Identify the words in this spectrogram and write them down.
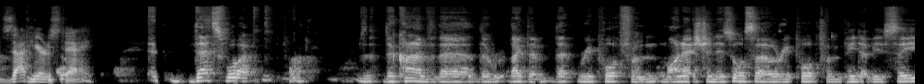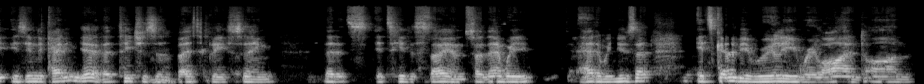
is that here to stay? That's what the, the kind of the the like the that report from monash and is also a report from pwc is indicating yeah that teachers are mm-hmm. basically seeing that it's it's here to stay. And so now we how do we use that? It's going to be really reliant on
